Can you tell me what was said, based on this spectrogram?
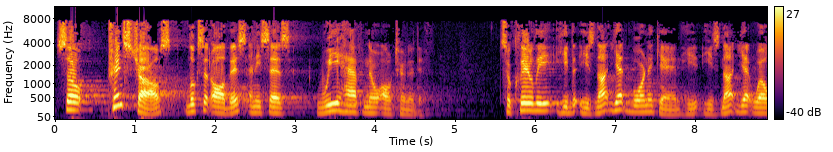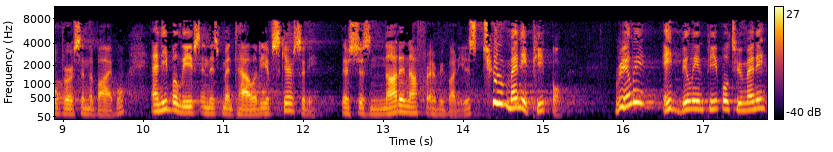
So Prince Charles looks at all this and he says, we have no alternative. So clearly he, he's not yet born again. He, he's not yet well versed in the Bible. And he believes in this mentality of scarcity. There's just not enough for everybody. There's too many people. Really? Eight billion people? Too many?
